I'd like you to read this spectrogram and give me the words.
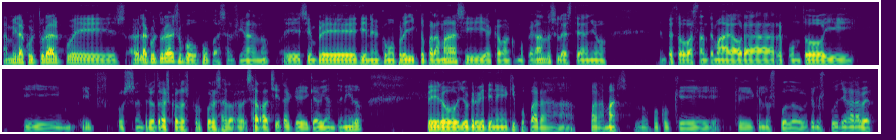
a mí la cultural, pues, a ver, la cultural es un poco pupas al final, ¿no? Eh, siempre tienen como proyecto para más y acaban como pegándosela. Este año empezó bastante mal, ahora repuntó y, y, y pues, entre otras cosas, por, por esa, esa rachita que, que habían tenido pero yo creo que tienen equipo para, para más, lo poco que, que, que, los puedo, que los puedo llegar a ver.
